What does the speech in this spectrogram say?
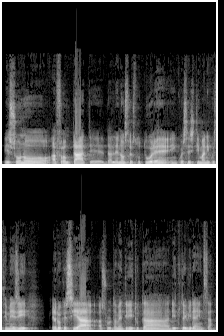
e sono affrontate dalle nostre strutture in queste settimane, in questi mesi, credo che sia assolutamente di tutta, di tutta evidenza.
